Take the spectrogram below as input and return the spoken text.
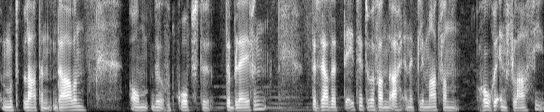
moet laten dalen om de goedkoopste te blijven. Terzelfde tijd zitten we vandaag in een klimaat van hoge inflatie.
